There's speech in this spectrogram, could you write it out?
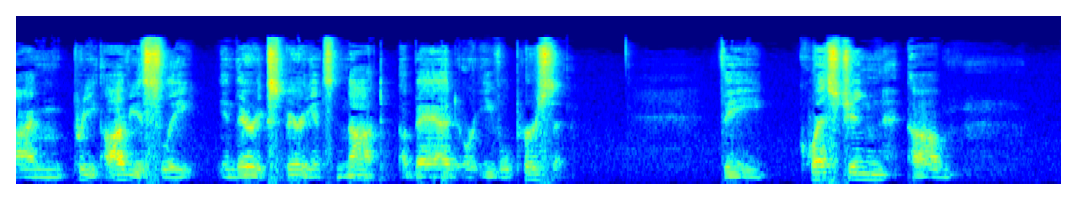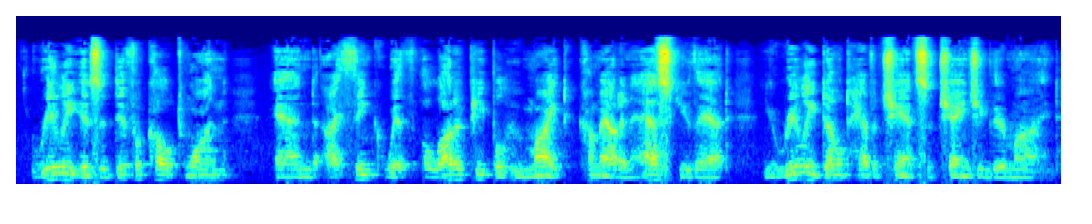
I'm pretty obviously, in their experience, not a bad or evil person. The question um, is a difficult one and I think with a lot of people who might come out and ask you that, you really don't have a chance of changing their mind.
